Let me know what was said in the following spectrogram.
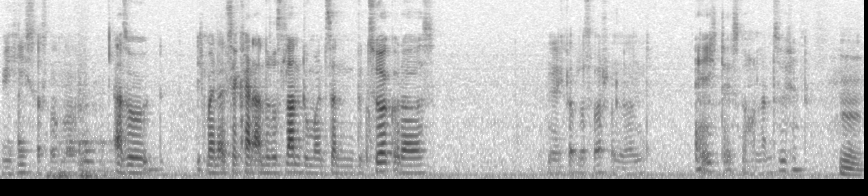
Wie hieß das nochmal? Also, ich meine, da ist ja kein anderes Land. Du meinst dann einen Bezirk oder was? Nee, ich glaube, das war schon Land. Echt? Da ist noch ein Land zwischen? Hm.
